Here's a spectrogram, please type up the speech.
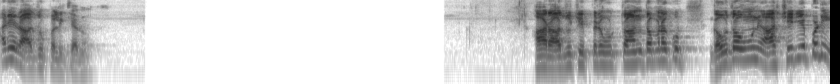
అని రాజు పలికెను. ఆ రాజు చెప్పిన వృత్తాంతమునకు గౌతముని ఆశ్చర్యపడి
